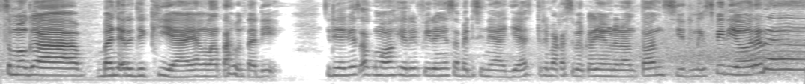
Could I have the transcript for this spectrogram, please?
Semoga banyak rezeki ya yang ulang tahun tadi. Jadi ya guys aku mau akhiri videonya sampai di sini aja. Terima kasih buat kalian yang udah nonton. See you di next video. Dadah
